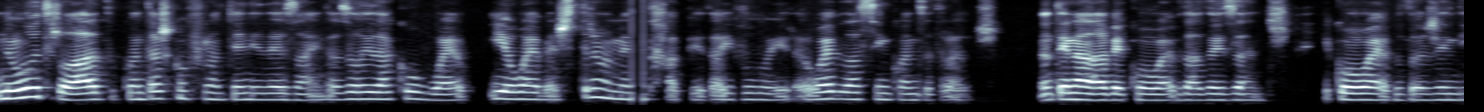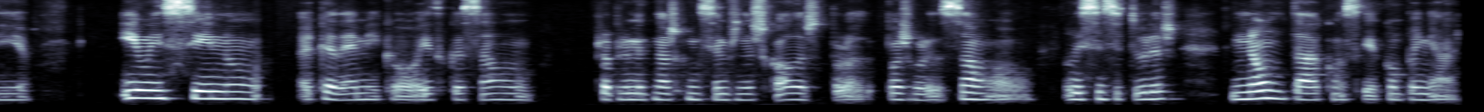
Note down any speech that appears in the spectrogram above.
No outro lado, quando estás com front-end e design, estás a lidar com o web e a web é extremamente rápida a evoluir. A web de há 5 anos atrás não tem nada a ver com a web de há 2 anos e com a web de hoje em dia. E o ensino académico ou a educação propriamente nós conhecemos nas escolas de pós-graduação ou licenciaturas, não está a conseguir acompanhar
